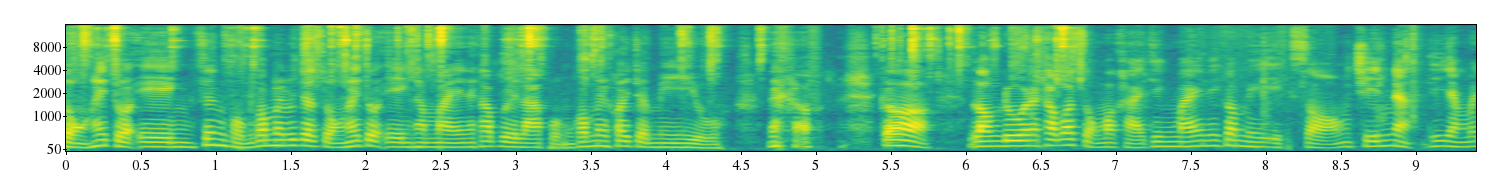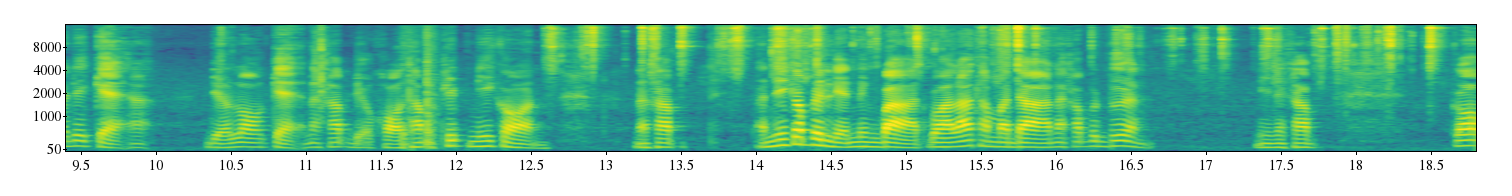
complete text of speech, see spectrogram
ส่งให้ตัวเอง ซึ่งผมก็ไม่รู้จะส่งให้ตัวเองทำไมนะครับ เวลาผมก็ไม่ค่อยจะมีอยู่นะครับ ก็ลองดูนะครับว่าส่งมาขายจริงไหมนี่ก็มีอีก 2 ชิ้นน่ะที่ยังไม่ได้แกะเดี๋ยวรอแกะนะครับ เดี๋ยวขอทำคลิปนี้ก่อนนะครับ อันนี้ก็เป็นเหรียญ1บาท วาระธรรมดานะครับเพื่อนๆนี่นะครับ ก็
